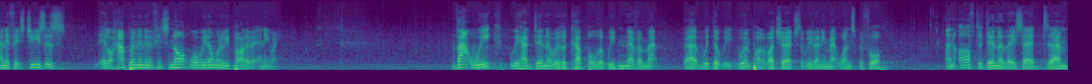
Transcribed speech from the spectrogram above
And if it's Jesus, it'll happen. And if it's not, well, we don't want to be part of it anyway. That week, we had dinner with a couple that we'd never met, uh, that we weren't part of our church, that we'd only met once before. And after dinner, they said, um,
